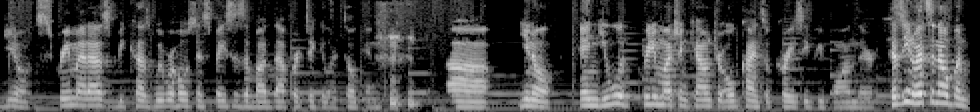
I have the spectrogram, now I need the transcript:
you know, scream at us because we were hosting spaces about that particular token. uh, you know, and you would pretty much encounter all kinds of crazy people on there because you know it's an open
